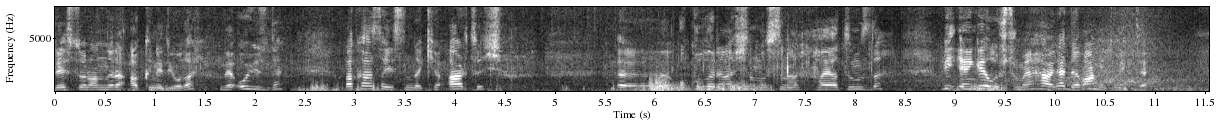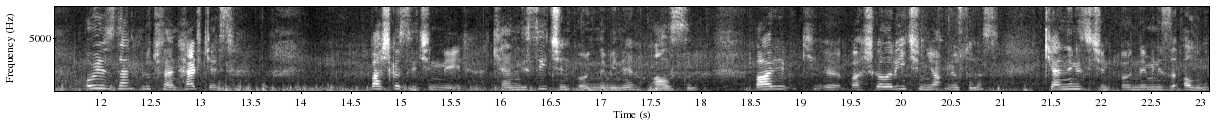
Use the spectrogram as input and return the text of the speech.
restoranlara akın ediyorlar. Ve o yüzden vaka sayısındaki artış e, okulların açılmasına hayatımızda bir engel oluşturmaya hala devam etmekte. O yüzden lütfen herkes başkası için değil, kendisi için önlemini alsın. Bari e, başkaları için yapmıyorsanız kendiniz için önleminizi alın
